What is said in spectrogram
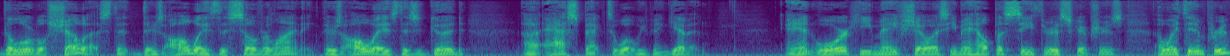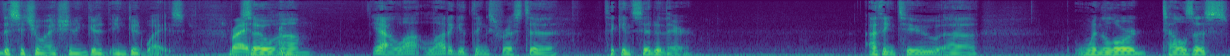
the Lord will show us that there's always this silver lining. There's always this good uh, aspect to what we've been given. And, or he may show us, he may help us see through his scriptures a way to improve the situation in good, in good ways. Right. So, um, yeah, a lot, a lot of good things for us to, to consider there. I think too, uh, when the Lord tells us,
